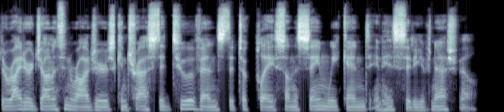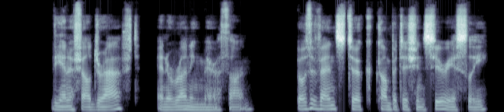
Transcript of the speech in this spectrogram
the writer Jonathan Rogers contrasted two events that took place on the same weekend in his city of Nashville the NFL draft and a running marathon. Both events took competition seriously,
